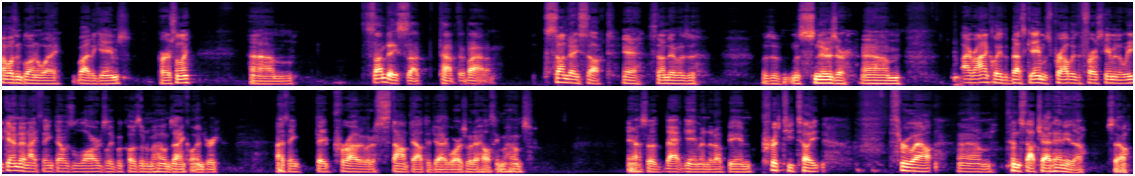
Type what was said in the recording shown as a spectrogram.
I wasn't blown away by the games personally. Um, Sunday sucked top to bottom. Sunday sucked. Yeah, Sunday was a was a, was snoozer. Um, ironically, the best game was probably the first game of the weekend, and I think that was largely because of the Mahomes ankle injury. I think they probably would have stomped out the Jaguars with a healthy Mahomes. Yeah, so that game ended up being pretty tight throughout. Um, couldn't stop Chad Henne though, so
